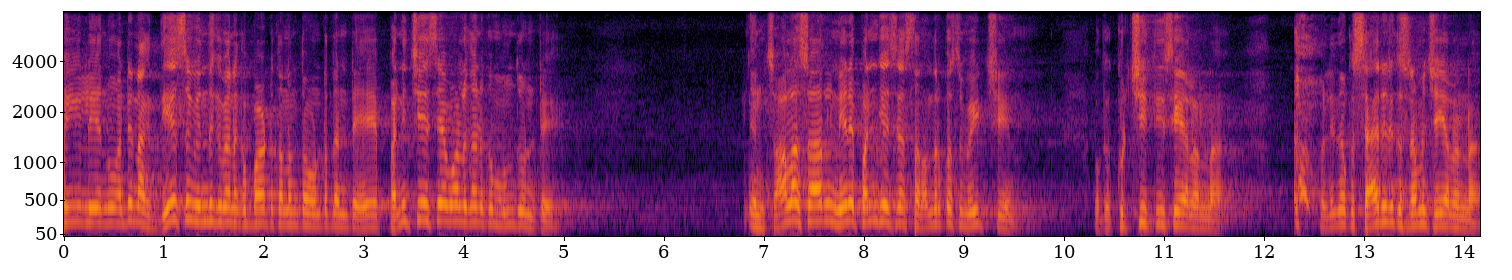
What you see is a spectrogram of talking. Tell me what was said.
చేయలేను అంటే నాకు దేశం ఎందుకు వెనకబాటుతనంతో ఉంటుందంటే పని చేసేవాళ్ళు కనుక ముందు ఉంటే నేను చాలాసార్లు నేనే పని చేసేస్తాను. అందరి కోసం వెయిట్ చేయను. ఒక కుర్చీ తీసేయాలన్నా లేదా ఒక శారీరక శ్రమ చేయాలన్నా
